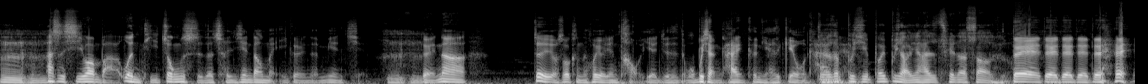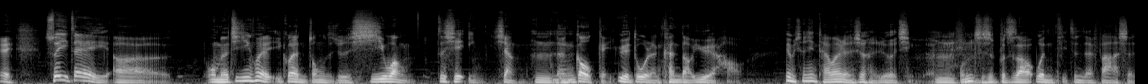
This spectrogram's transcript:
嗯哼，他是希望把问题忠实的呈现到每一个人的面前。嗯哼，对，那这有时候可能会有点讨厌，就是我不想看，可你还是给我看。对他不行不不小心还是吹到哨子。对对对对对，所以在呃，我们的基金会一贯宗旨就是希望这些影像嗯能够给越多人看到越好，因为我们相信台湾人是很热情的，嗯我们只是不知道问题正在发生。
